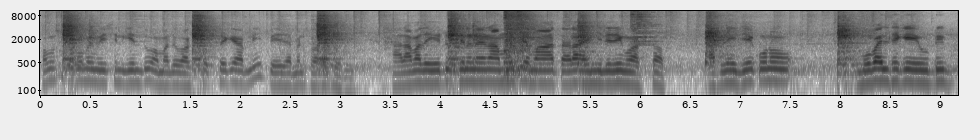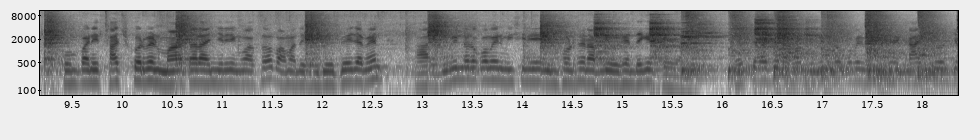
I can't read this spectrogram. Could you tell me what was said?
সমস্ত রকমের মেশিন কিন্তু আমাদের ওয়ার্কশপ থেকে আপনি পেয়ে যাবেন সরাসরি। আর আমাদের ইউটিউব চ্যানেলের নাম হচ্ছে মা তারা ইঞ্জিনিয়ারিং ওয়ার্কশপ আপনি যে কোনো মোবাইল থেকে ইউটিউব কোম্পানি সার্চ করবেন মা তারা ইঞ্জিনিয়ারিং ওয়ার্কশপ আমাদের ভিডিও পেয়ে যাবেন। আর বিভিন্ন রকমের মেশিনের ইনফরমেশন আপনি ওইখান থেকে পেয়ে যাবেন। দেখতে পাচ্ছেন আমার বিভিন্ন রকমের মেশিনের কাজ চলছে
